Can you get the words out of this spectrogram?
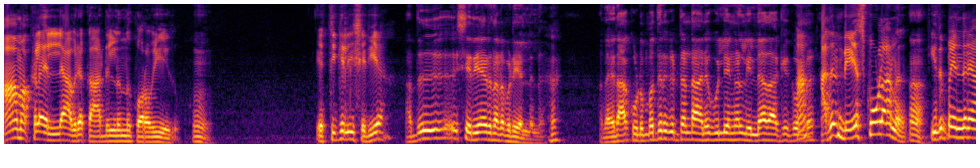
ആ മക്കളെ എല്ലാം അവരെ കാർഡിൽ നിന്ന് കുറവ് ചെയ്തു. എത്തിക്കലി ശരിയാ? അത് ശരിയായ നടപടിയല്ലല്ലോ. അതായത് ആ കുടുംബത്തിന് കിട്ടേണ്ട ആനുകൂല്യങ്ങൾ ഇല്ലാതാക്കി ഇല്ലാതാക്കിക്കൊണ്ട് അത് ഡേ സ്കൂളാണ്. ഇതിപ്പോ എന്തിനാ?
